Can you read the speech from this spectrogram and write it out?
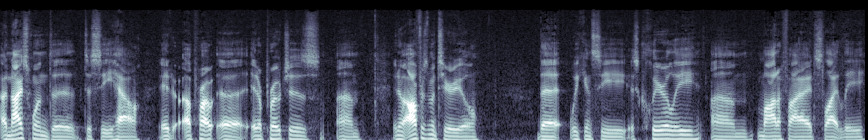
a nice one to, to see how it, uh, it approaches, um, you know, offers material that we can see is clearly um, modified slightly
